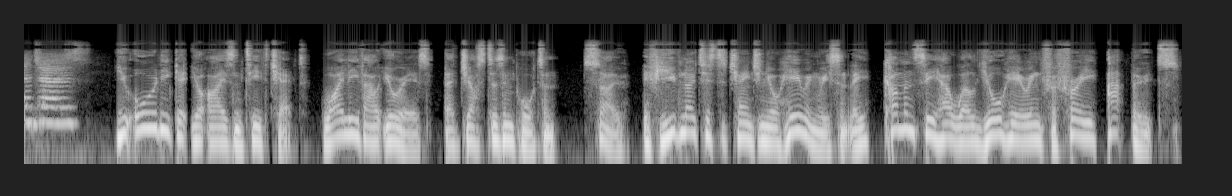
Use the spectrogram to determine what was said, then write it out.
Mentos. You already get your eyes and teeth checked. Why leave out your ears? They're just as important. So, if you've noticed a change in your hearing recently, come and see how well you're hearing for free at Boots.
